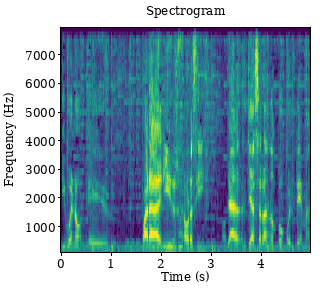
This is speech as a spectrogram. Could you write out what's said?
y bueno, eh, para ir ahora sí, ya, ya cerrando un poco el tema,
